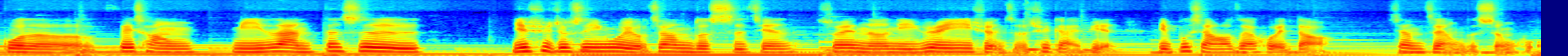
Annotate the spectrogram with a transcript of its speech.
过得非常糜烂，但是。也许就是因为有这样的时间，所以呢，你愿意选择去改变，你不想要再回到像这样的生活。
